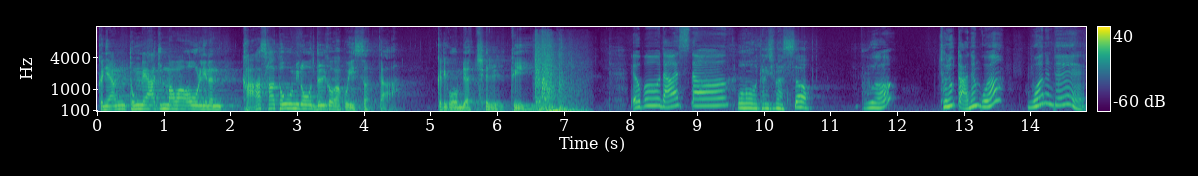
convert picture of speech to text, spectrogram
그냥 동네 아줌마와 어울리는 가사 도우미로 늙어가고 있었다. 그리고 며칠 뒤 여보, 나왔어. 어, 당신 왔어? 뭐야? 저녁도 안 한 거야? 뭐 하는데?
